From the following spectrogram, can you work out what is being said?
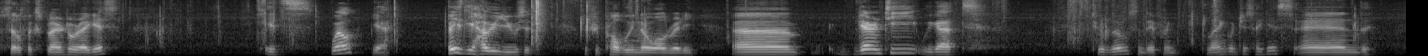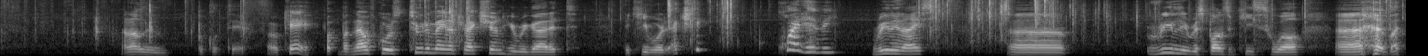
self-explanatory, I guess. It's, well, yeah, basically how you use it, which you probably know already. Um, guarantee, we got two of those in different languages, I guess, and another little booklet there. Okay, but now of course to the main attraction. Here we got it. The keyboard actually quite heavy, really nice. Uh, really responsive keys as well. Uh, but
